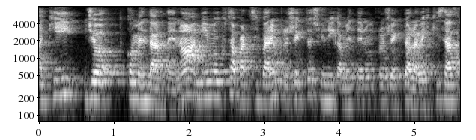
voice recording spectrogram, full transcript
aquí yo comentarte, ¿no? A mí me gusta participar en proyectos y únicamente en un proyecto a la vez. Quizás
